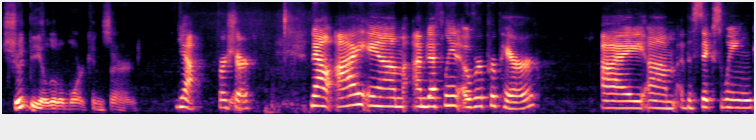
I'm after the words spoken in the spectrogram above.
should be a little more concerned. Yeah, for Yeah. sure. Now I am I'm definitely an over preparer. I um the six wing,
